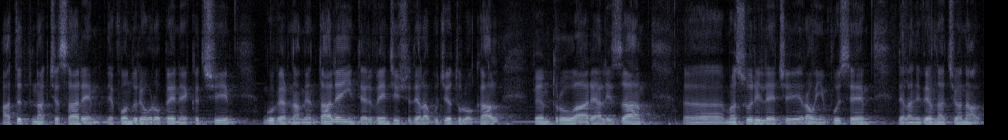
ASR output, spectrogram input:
atât prin accesare de fonduri europene cât și guvernamentale, intervenții și de la bugetul local pentru a realiza uh, măsurile ce erau impuse de la nivel național.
